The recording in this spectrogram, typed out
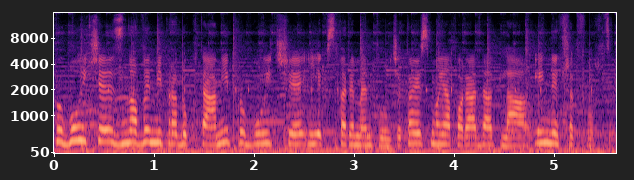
próbujcie z nowymi produktami, próbujcie i eksperymentujcie. To jest moja porada dla innych przetwórców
